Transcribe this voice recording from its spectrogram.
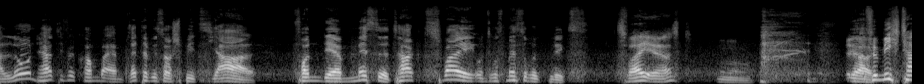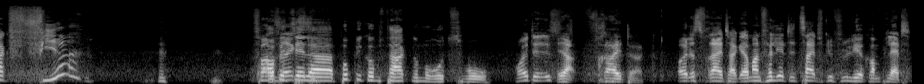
Hallo und herzlich willkommen bei einem Bretterwisser Spezial von der Messe, Tag 2 unseres Messerückblicks. Zwei erst. Ja. Für mich Tag 4? Offizieller Publikumstag Nummer 2. Heute ist Ja. Freitag. Heute ist Freitag. Ja, man verliert das Zeitgefühl hier komplett.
